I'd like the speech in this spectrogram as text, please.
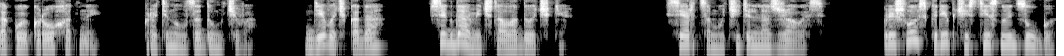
«Такой крохотный», — протянул задумчиво. «Девочка, да? Всегда мечтала дочке». Сердце мучительно сжалось. Пришлось крепче стиснуть зубы,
